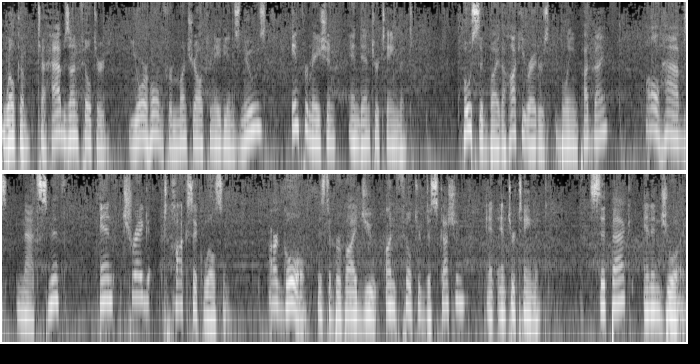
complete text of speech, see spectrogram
Welcome to Habs Unfiltered, your home for Montreal Canadiens news, information, and entertainment. Hosted by the hockey writers Blaine Pudvang, All Habs Matt Smith, and Treg Toxic Wilson. Our goal is to provide you unfiltered discussion and entertainment. Sit back and enjoy.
